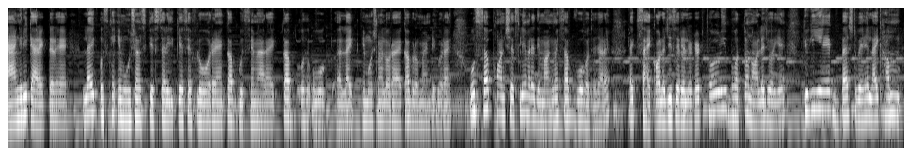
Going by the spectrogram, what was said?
एंग्री कैरेक्टर है। लाइक like, उसके इमोशंस किस तरीके से फ्लो हो रहे हैं कब गुस्से में आ रहा है कब वो लाइक इमोशनल हो रहा है कब रोमांटिक हो रहा है। वो सब कॉन्शियसली मेरे दिमाग में सब वो होते जा रहा है। लाइक साइकोलॉजी से रिलेटेड थोड़ी बहुत तो नॉलेज हो रही है क्योंकि ये एक बेस्ट वे है। लाइक like, हम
